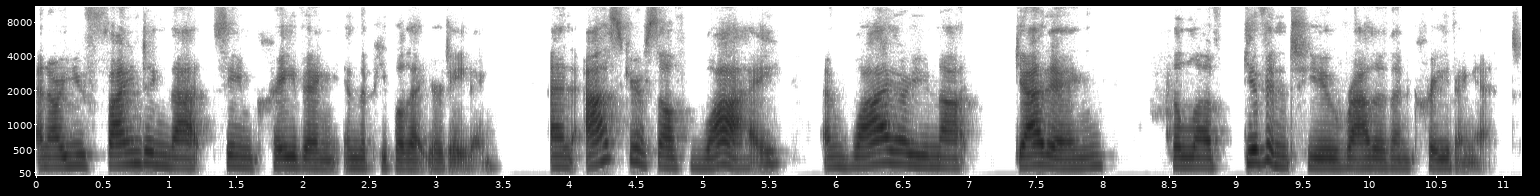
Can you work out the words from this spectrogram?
And are you finding that same craving in the people that you're dating? And ask yourself why and why are you not getting the love given to you rather than craving it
